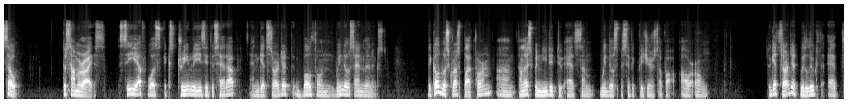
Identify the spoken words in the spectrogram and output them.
so, to summarize, CEF was extremely easy to set up and get started, both on Windows and Linux. The code was cross-platform, um, unless we needed to add some Windows-specific features of our own. To get started, we looked at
